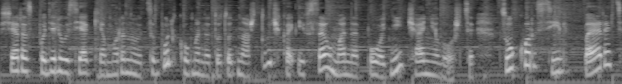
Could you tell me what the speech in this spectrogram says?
Ще раз поділюсь, як я мариную цибульку. У мене тут одна штучка, і все у мене по одній чайній ложці: цукор, сіль, перець,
